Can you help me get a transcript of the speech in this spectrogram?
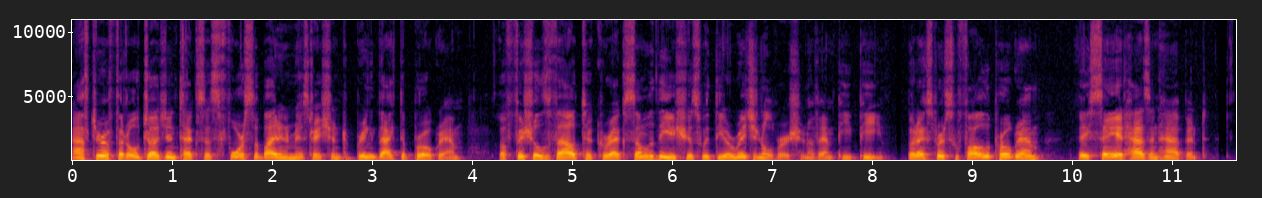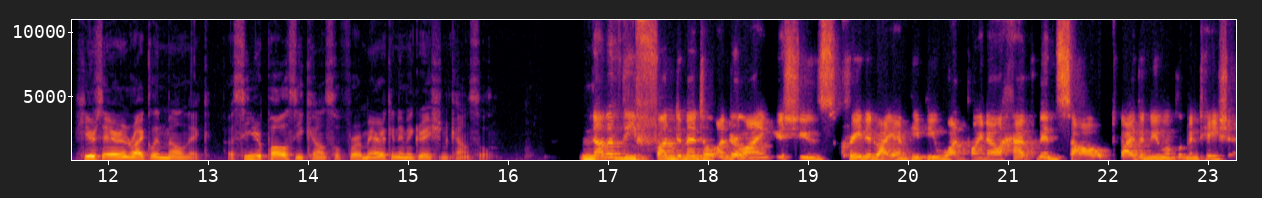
After a federal judge in Texas forced the Biden administration to bring back the program, officials vowed to correct some of the issues with the original version of MPP. But experts who follow the program, they say it hasn't happened. Here's Aaron Reichlin Melnick, a senior policy counsel for American Immigration Council. None of the fundamental underlying issues created by MPP 1.0 have been solved by the new implementation.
